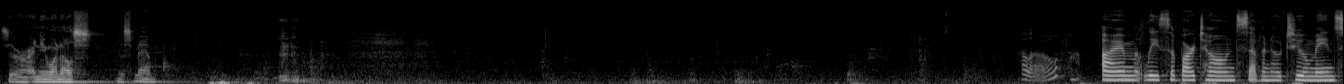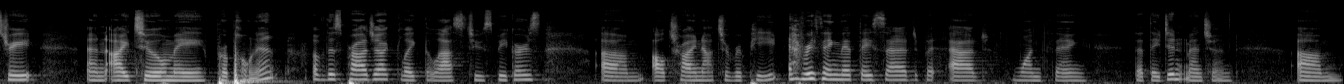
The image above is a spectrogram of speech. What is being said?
Is there anyone else? Yes, ma'am. Hello, I'm Lisa Bartone, 702 Main Street, and I too am a proponent of this project, like the last two speakers. Um, I'll try not to repeat everything that they said, but add one thing that they didn't mention. Um,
